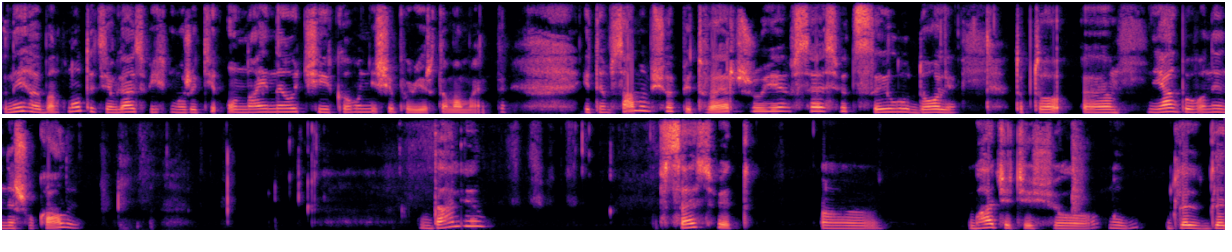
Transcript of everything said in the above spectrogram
Книга і банкноти з'являються в їхньому житті у найнеочікуваніші, повірте, моменти. І тим самим, що підтверджує Всесвіт силу долі. Тобто, е, як би вони не шукали, далі Всесвіт, е, бачачи, що ну, для, для,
